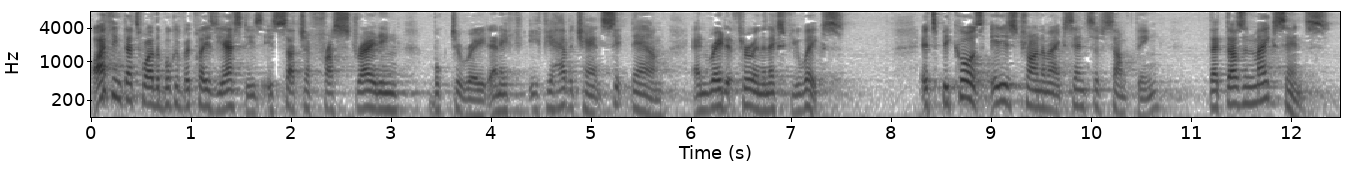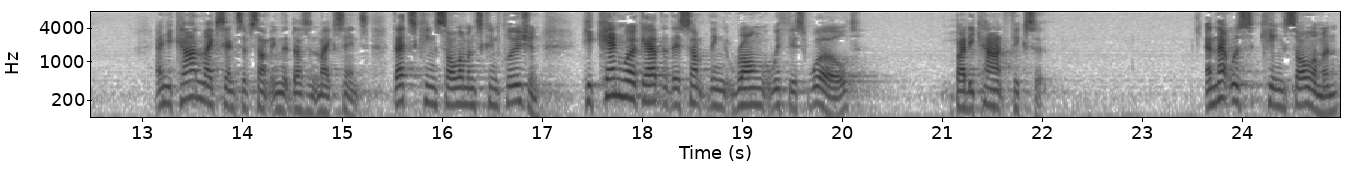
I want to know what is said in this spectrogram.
I think that's why the book of Ecclesiastes is such a frustrating book to read. And if, if you have a chance, sit down and read it through in the next few weeks. It's because it is trying to make sense of something that doesn't make sense. And you can't make sense of something that doesn't make sense. That's King Solomon's conclusion. He can work out that there's something wrong with this world, but he can't fix it. And that was King Solomon,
